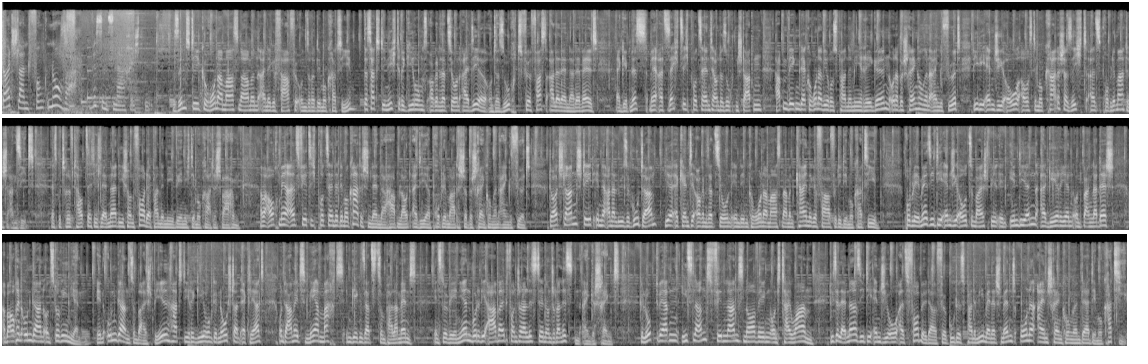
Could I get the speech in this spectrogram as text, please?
Deutschlandfunk Nova. Wissensnachrichten. Sind die Corona-Maßnahmen eine Gefahr für unsere Demokratie? Das hat die Nichtregierungsorganisation IDEA untersucht für fast alle Länder der Welt. Ergebnis: Mehr als 60 Prozent der untersuchten Staaten haben wegen der Coronavirus-Pandemie Regeln oder Beschränkungen eingeführt, die die NGO aus demokratischer Sicht als problematisch ansieht. Das betrifft hauptsächlich Länder, die schon vor der Pandemie wenig demokratisch waren. Aber auch mehr als 40 Prozent der demokratischen Länder haben laut IDEA problematische Beschränkungen eingeführt. Deutschland steht in der Analyse gut da. Hier erkennt die Organisation in den Corona-Maßnahmen keine Gefahr für die Demokratie. Probleme sieht die NGO zum Beispiel in Indien, Algerien und Bangladesch, aber auch in Ungarn und Slowenien. In Ungarn zum Beispiel hat die Regierung den Notstand erklärt und damit mehr Macht im Gegensatz zum Parlament. In Slowenien wurde die Arbeit von Journalistinnen und Journalisten eingeschränkt. Gelobt werden Island, Finnland, Norwegen und Taiwan. Diese Länder sieht die NGO als Vorbilder für gutes Pandemie-Management ohne Einschränkungen der Demokratie.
